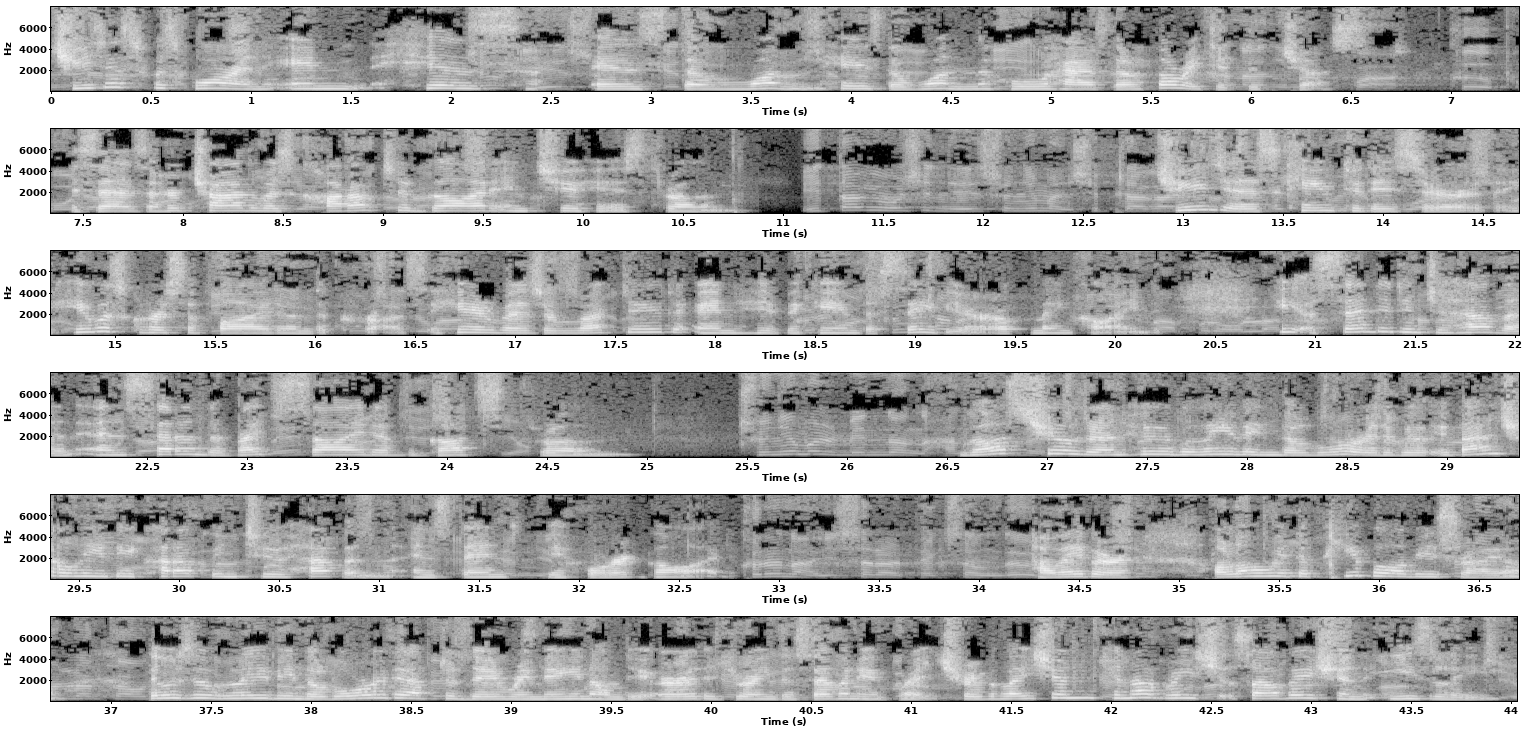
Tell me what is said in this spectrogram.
Jesus was born and his is the one he is the one who has the authority to judge. It says her child was caught up to God and to his throne. Jesus came to this earth. He was crucified on the cross. He resurrected and he became the savior of mankind. He ascended into heaven and sat on the right side of God's throne. God's children who believe in the Lord will eventually be caught up into heaven and stand before God. However, along with the people of Israel, those who believe in the Lord after they remain on the earth during the seven year great tribulation cannot reach salvation easily.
